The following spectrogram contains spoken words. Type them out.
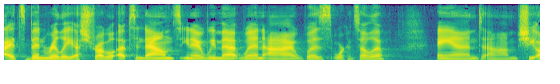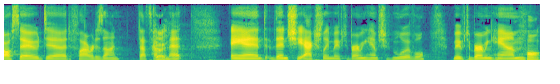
it's been really a struggle, ups and downs. You know, we met when I was working solo, and um, she also did flower design. That's how Okay. we met. And then she actually moved to Birmingham. She's from Louisville. Moved to Birmingham. Huh.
